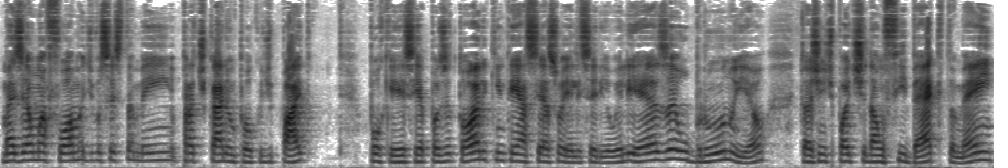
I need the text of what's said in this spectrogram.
mas é uma forma de vocês também praticarem um pouco de Python, porque esse repositório, quem tem acesso a ele seria o Eliezer, o Bruno e eu. Então a gente pode te dar um feedback também.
